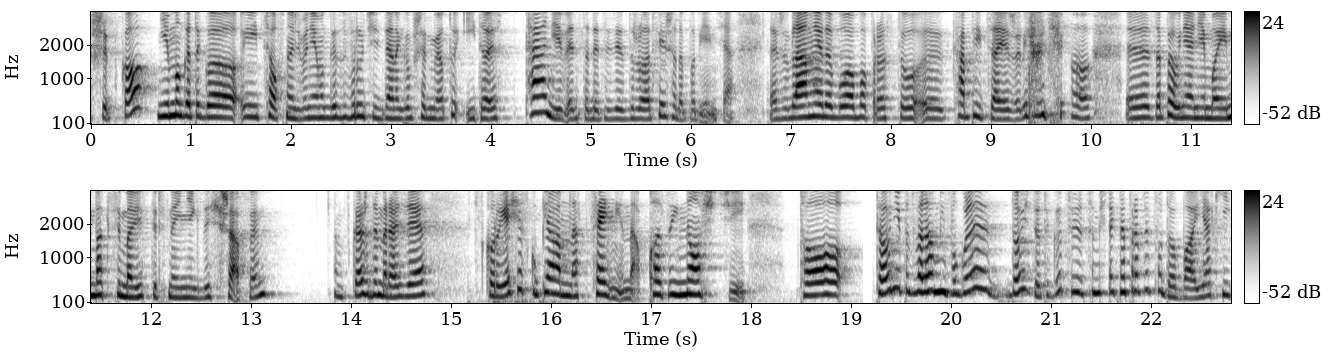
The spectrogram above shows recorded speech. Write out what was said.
szybko, nie mogę tego jej cofnąć, bo nie mogę zwrócić danego przedmiotu i to jest tanie, więc ta decyzja jest dużo łatwiejsza do podjęcia. Także dla mnie to było po prostu y, kaplica, jeżeli chodzi o y, zapełnianie mojej maksymalistycznej niegdyś szafy. W każdym razie, skoro ja się skupiałam na cenie, na okazyjności, to to nie pozwalało mi w ogóle dojść do tego, co, co mi się tak naprawdę podoba, jaki,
